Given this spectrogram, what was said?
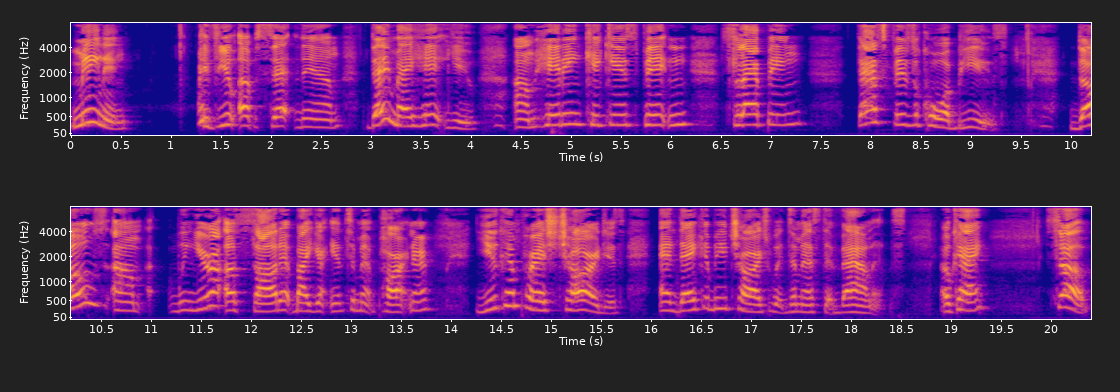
meaning if you upset them they may hit you um hitting kicking spitting slapping that's physical abuse those um when you're assaulted by your intimate partner you can press charges and they can be charged with domestic violence. Okay? So,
